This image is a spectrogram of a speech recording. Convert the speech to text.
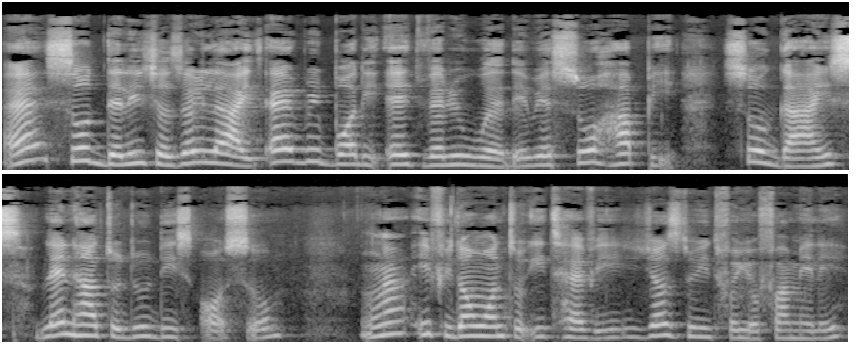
eh? So delicious, very light. Everybody ate very well. They were so happy. So guys, learn how to do this also. If you don't want to eat heavy, just do it for your family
